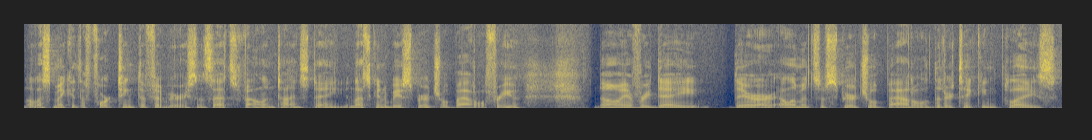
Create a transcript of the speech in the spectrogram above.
Now let's make it the 14th of February since that's Valentine's Day. That's going to be a spiritual battle for you. No, every day there are elements of spiritual battle that are taking place.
